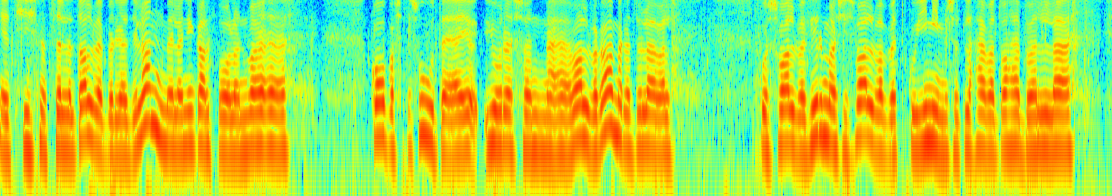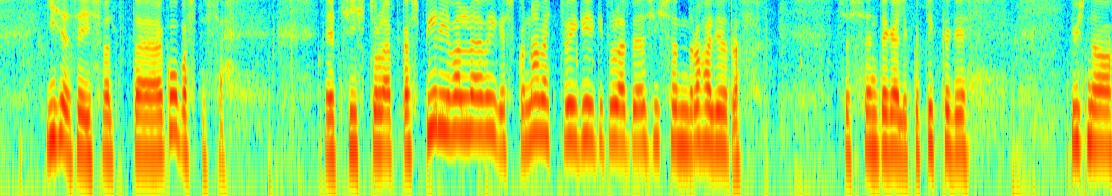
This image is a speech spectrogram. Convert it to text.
et siis nad sellel talveperioodil on, meil on igal pool on koobaste suude juures on äh, valvekaamerad üleval kus valvefirma siis valvab, et kui inimesed lähevad vahepeal äh, iseseisvalt äh, koobastesse, et siis tuleb kas piirivalve või Keskkonnaamet või keegi tuleb ja siis on rahaline trahv. sest see on tegelikult ikkagi üsna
